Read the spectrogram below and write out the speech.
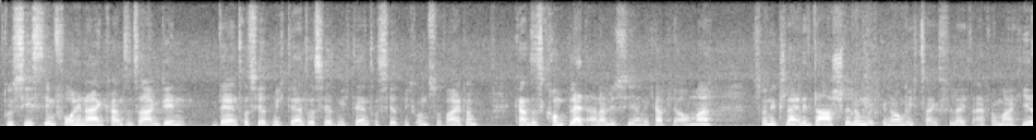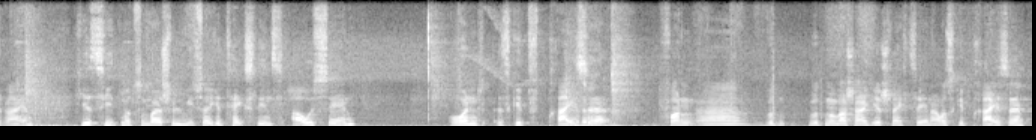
Du siehst im Vorhinein, kannst du sagen, den, der interessiert mich, der interessiert mich, der interessiert mich und so weiter. Kannst es komplett analysieren. Ich habe hier auch mal so eine kleine Darstellung mitgenommen. Ich zeige es vielleicht einfach mal hier rein. Hier sieht man zum Beispiel, wie solche Textlines aussehen. Und es gibt Preise von, äh, wird, wird man wahrscheinlich hier schlecht sehen, aber es gibt Preise,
